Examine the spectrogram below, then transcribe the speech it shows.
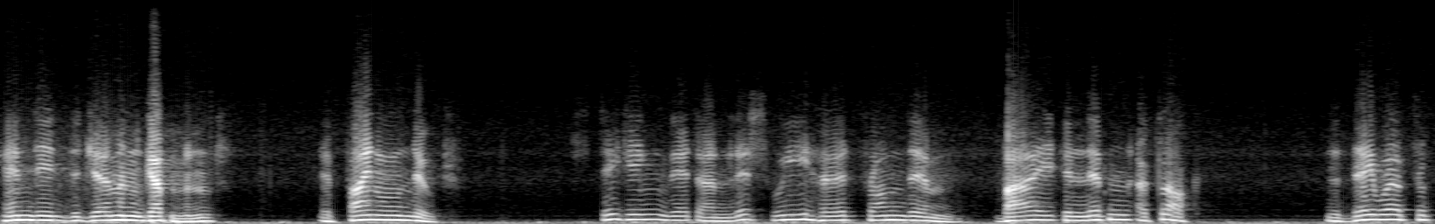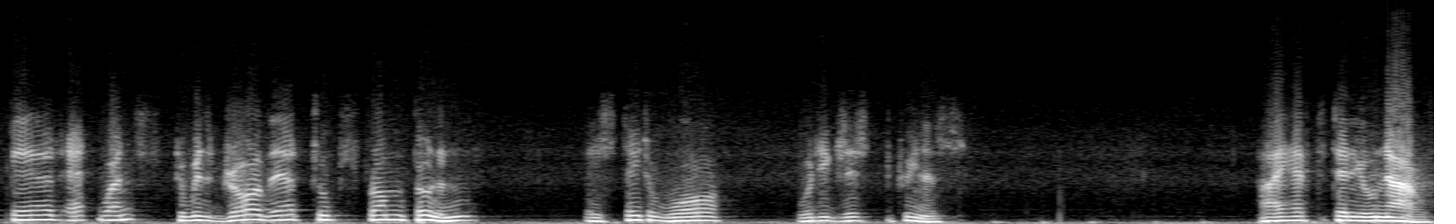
handed the German government a final note stating that unless we heard from them by 11 o'clock, that they were prepared at once to withdraw their troops from Poland, a state of war would exist between us. I have to tell you now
